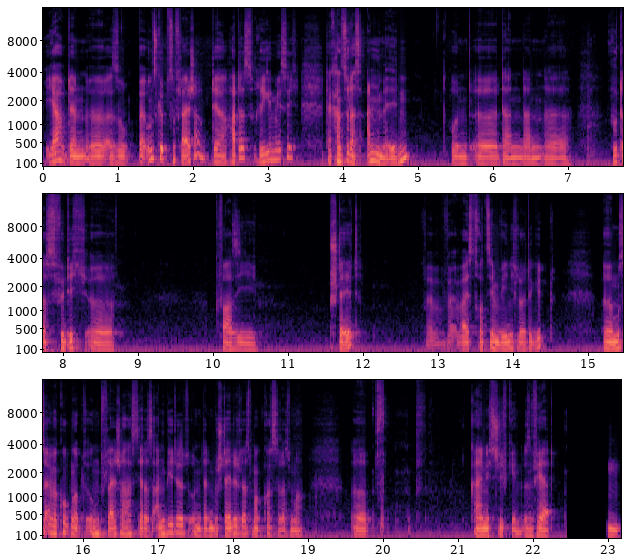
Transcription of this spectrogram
ja, denn äh, also bei uns gibt es einen Fleischer, der hat es regelmäßig. Da kannst du das anmelden und äh, dann, dann äh, wird das für dich äh, quasi bestellt, weil, weil es trotzdem wenig Leute gibt. Äh, musst einfach gucken, ob du irgendeinen Fleischer hast, der das anbietet und dann bestell dir das mal, kostet das mal. Äh, kann ja nichts schief gehen, ist ein Pferd. Hm.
